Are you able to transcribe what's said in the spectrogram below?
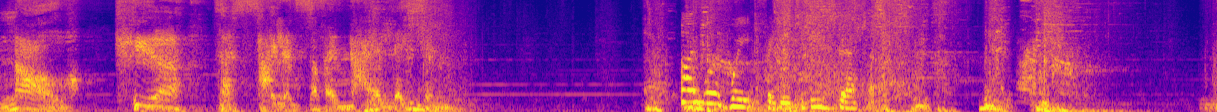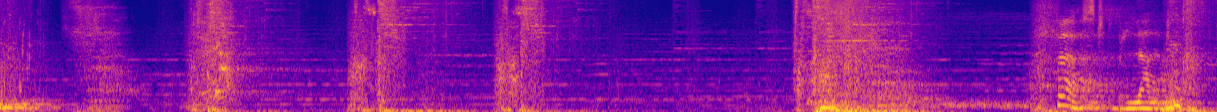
No! Hear the silence of annihilation! I will wait for you to be better. First blood.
